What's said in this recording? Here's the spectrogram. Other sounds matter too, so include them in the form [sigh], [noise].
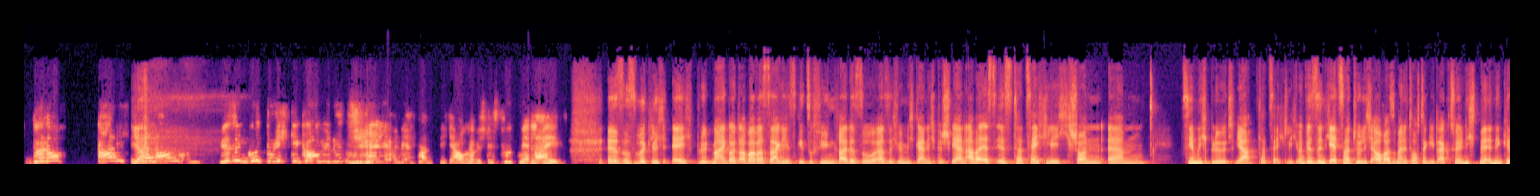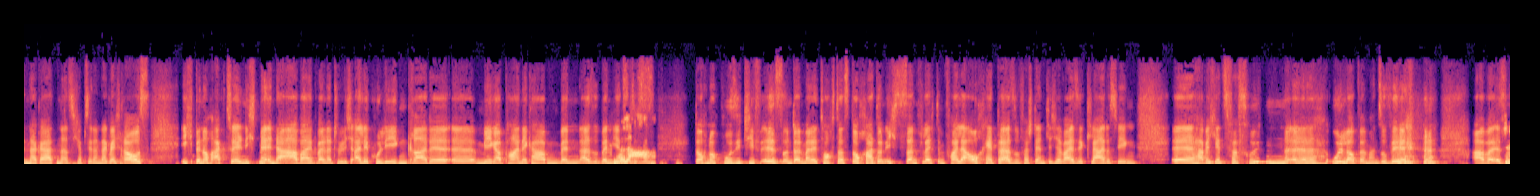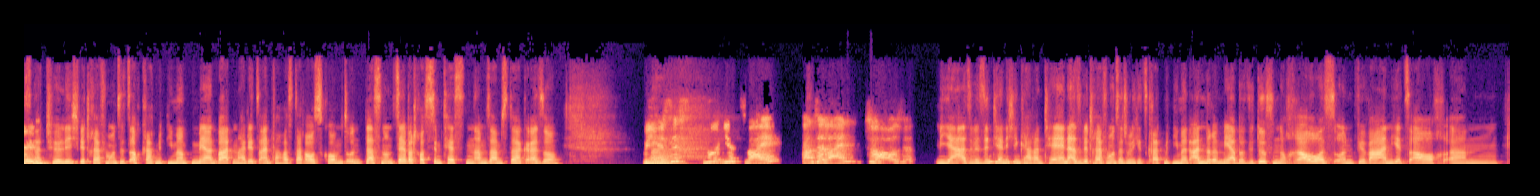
du noch gar nicht ja. so lang und wir sind gut durchgekommen und, [laughs] und jetzt hat es dich auch erwischt. Es tut mir leid. Es ist wirklich echt blöd. Mein Gott, aber was sage ich, es geht so vielen gerade so, also ich will mich gar nicht beschweren. Aber es ist tatsächlich schon ähm, ziemlich blöd, ja, tatsächlich. Und wir sind jetzt natürlich auch, also meine Tochter geht aktuell nicht mehr in den Kindergarten, also ich habe sie dann da gleich raus. Ich bin auch aktuell nicht mehr in der Arbeit, weil natürlich alle Kollegen gerade äh, mega Panik haben, wenn also wenn jetzt doch noch positiv ist und dann meine Tochter es doch hat und ich es dann vielleicht im Falle auch hätte, also verständlicherweise klar. Deswegen äh, habe ich jetzt verfrühten äh, Urlaub, wenn man so will. [laughs] Aber es Schön. ist natürlich, wir treffen uns jetzt auch gerade mit niemandem mehr und warten halt jetzt einfach, was da rauskommt und lassen uns selber trotzdem testen am Samstag. Also wie ist es? Nur ihr zwei? Ganz allein zu Hause? Ja, also wir sind ja nicht in Quarantäne. Also wir treffen uns natürlich jetzt gerade mit niemand anderem mehr, aber wir dürfen noch raus und wir waren jetzt auch ähm,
